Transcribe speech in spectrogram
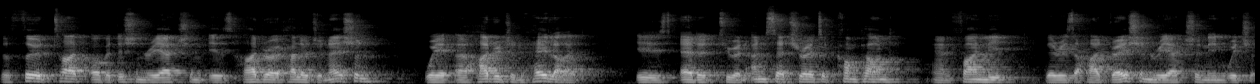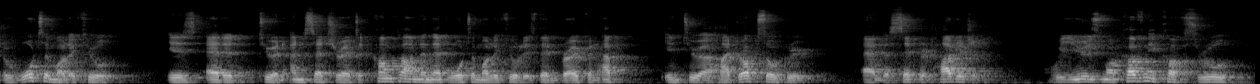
The third type of addition reaction is hydrohalogenation, where a hydrogen halide is added to an unsaturated compound. And finally, there is a hydration reaction in which a water molecule is added to an unsaturated compound, and that water molecule is then broken up into a hydroxyl group and a separate hydrogen. We use Markovnikov's rule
